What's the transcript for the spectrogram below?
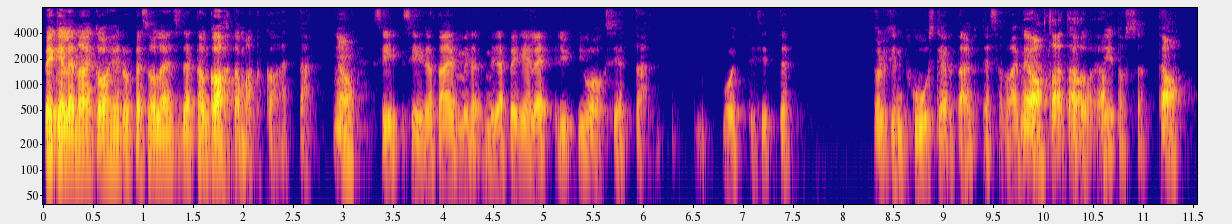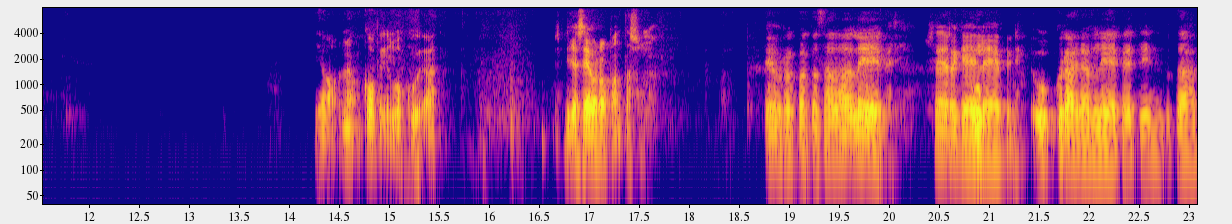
pekelen aikoihin rupesi olemaan sitä, että on kahta matkaa, että Joo. si, siinä tai mitä, mitä pekele ju- juoksi, että voitti sitten, oliko se nyt kuusi kertaa yhteensä vai Joo, mitä taitaa olla, katsottiin joo. tossa. Joo. Joo, ne on kovia lukuja. Mitäs Euroopan tasolla? Euroopan tasalla Leepeli. Sergei Leepini. Ukrainan Leepeli, niin tota,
